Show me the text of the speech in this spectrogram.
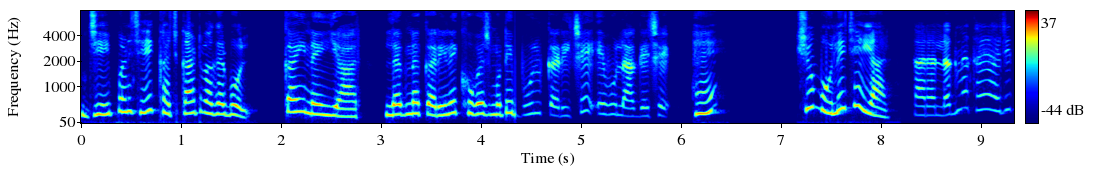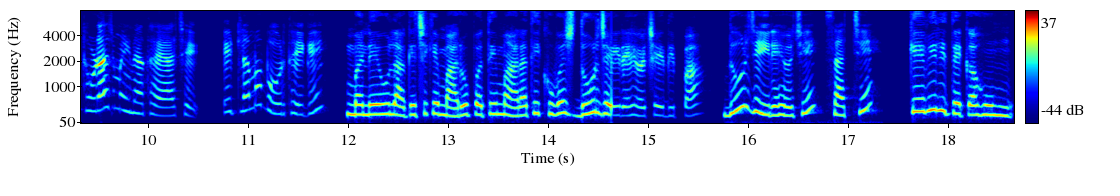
જે પણ છે ખચકાટ વગર બોલ. કઈ નહીં યાર. લગ્ન કરીને ખૂબ જ મોટી ભૂલ કરી છે એવું લાગે છે. હે? શું બોલે છે યાર? તારા લગ્ન થયા હજી થોડા જ મહિના થયા છે. એટલામાં બોર થઈ ગઈ? મને એવું લાગે છે કે મારો પતિ મારાથી ખૂબ જ દૂર જઈ રહ્યો છે દીપા. દૂર જઈ રહ્યો છે? સાચે? કેવી રીતે કહું હું?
